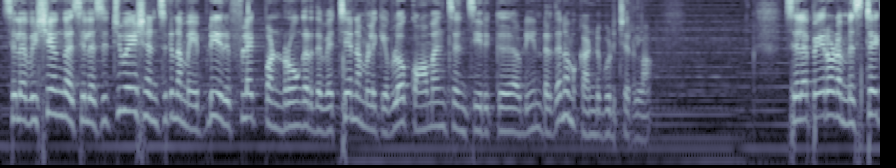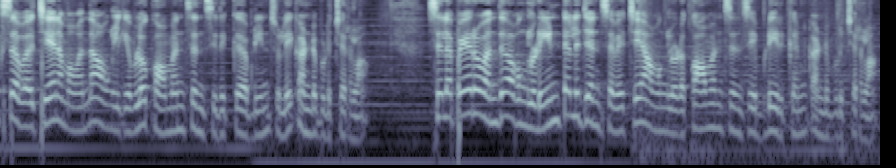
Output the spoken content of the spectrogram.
சில விஷயங்கள் சில சுச்சுவேஷன்ஸுக்கு நம்ம எப்படி ரிஃப்ளெக்ட் பண்ணுறோங்கிறத வச்சே நம்மளுக்கு எவ்வளோ காமன் சென்ஸ் இருக்குது அப்படின்றத நம்ம கண்டுபிடிச்சிடலாம். சில பேரோட மிஸ்டேக்ஸை வச்சே நம்ம வந்து அவங்களுக்கு எவ்வளோ காமன் சென்ஸ் இருக்குது அப்படின்னு சொல்லி கண்டுபிடிச்சிடலாம். சில பேர் வந்து அவங்களோட இன்டெலிஜென்ஸை வச்சே அவங்களோட காமன் சென்ஸ் எப்படி இருக்குன்னு கண்டுபிடிச்சிடலாம்.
